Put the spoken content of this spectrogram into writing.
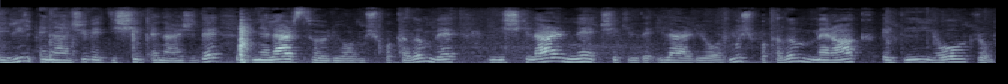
eril enerji ve dişil enerjide neler söylüyormuş bakalım ve ilişkiler ne şekilde ilerliyormuş bakalım merak ediyorum.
